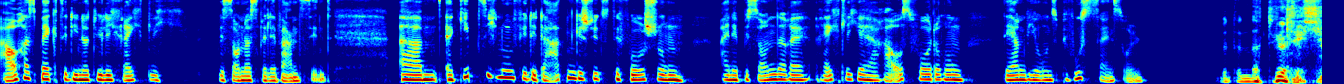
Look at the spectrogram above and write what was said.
auch Aspekte, die natürlich rechtlich besonders relevant sind. Ähm, ergibt sich nun für die datengestützte Forschung eine besondere rechtliche Herausforderung, deren wir uns bewusst sein sollen? Natürlich.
